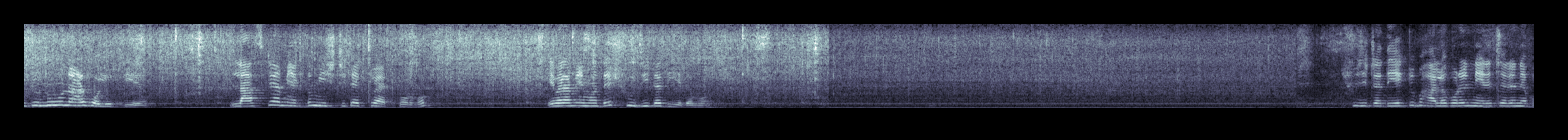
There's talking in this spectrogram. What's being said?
একটু নুন আর হলুদ দিয়ে। লাস্টে আমি একদম মিষ্টিটা একটু অ্যাড করব। এবার আমি এর মধ্যে সুজিটা দিয়ে দেবো। সুজিটা দিয়ে একটু ভালো করে নেড়ে চেড়ে নেব।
